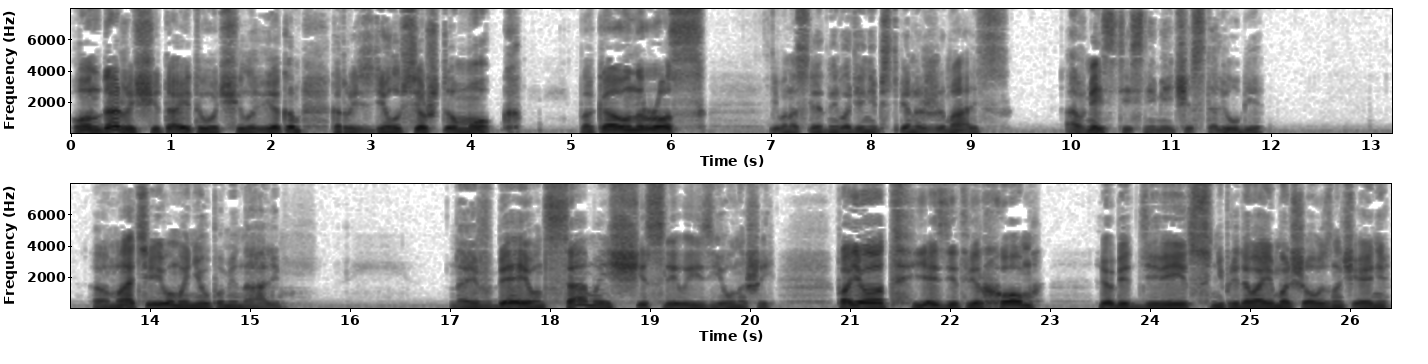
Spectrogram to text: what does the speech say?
Он даже считает его человеком, который сделал все, что мог. Пока он рос его наследные владения постепенно сжимались, а вместе с ними и честолюбие. О матери его мы не упоминали. На Эвбее он самый счастливый из юношей. Поет, ездит верхом, любит девиц, не придавая им большого значения,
